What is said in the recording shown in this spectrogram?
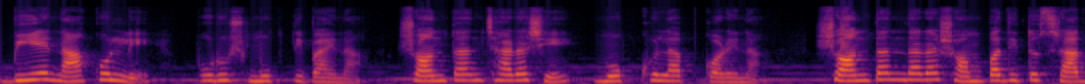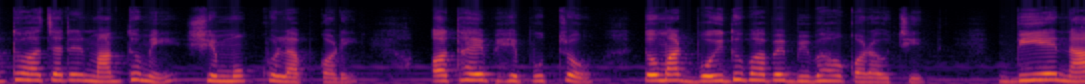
বিয়ে না করলে পুরুষ মুক্তি পায় না। সন্তান ছাড়া সে মোক্ষ লাভ করে না। সন্তান দ্বারা সম্পাদিত শ্রাদ্ধ আচারের মাধ্যমে সে মোক্ষ লাভ করে। অতএব হে পুত্র, তোমার বৈধভাবে বিবাহ করা উচিত। বিয়ে না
